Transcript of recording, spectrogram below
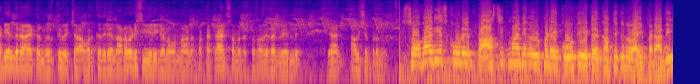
അടിയന്തരമായിട്ട് നിർത്തിവെച്ച് അവർക്കെതിരെ നടപടി സ്വീകരിക്കണമെന്നാണ് പട്ടക്കായൽ സംരക്ഷണ സമിതിയുടെ പേരിൽ ഞാൻ ആവശ്യപ്പെടുന്നത്. സ്വകാര്യ സ്കൂളിൽ പ്ലാസ്റ്റിക് മാലിന്യങ്ങൾ ഉൾപ്പെടെ കൂട്ടിയിട്ട് കത്തിക്കുന്നതായി പരാതി.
